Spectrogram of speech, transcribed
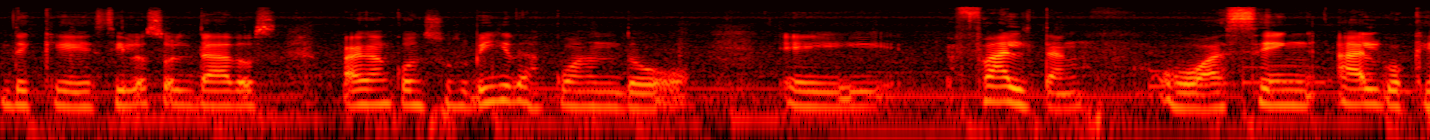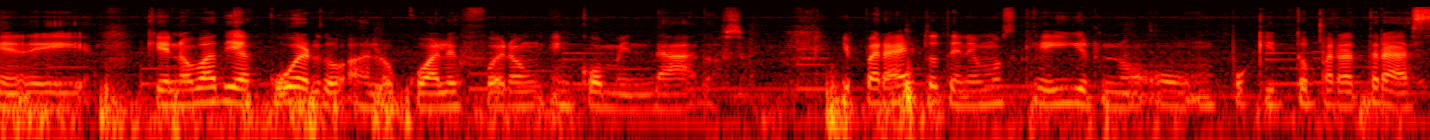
de que si los soldados pagan con sus vidas cuando eh, faltan o hacen algo que, que, no va de acuerdo a lo cuales fueron encomendados. Y para esto tenemos que irnos un poquito para atrás,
